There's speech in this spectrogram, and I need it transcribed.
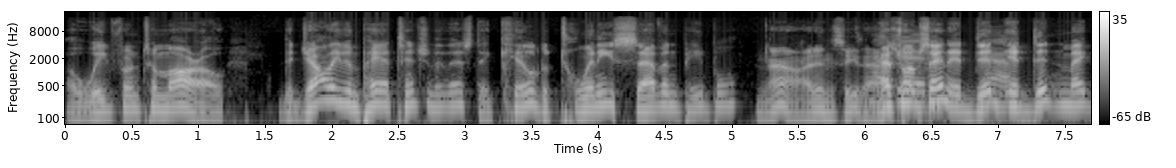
a week from tomorrow. Did y'all even pay attention to this? They killed 27 people. No, I didn't see that. That's what I'm saying. It didn't. yeah. It didn't make.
